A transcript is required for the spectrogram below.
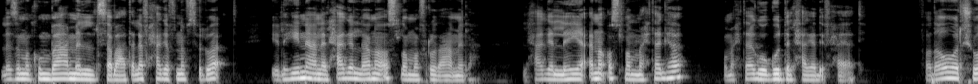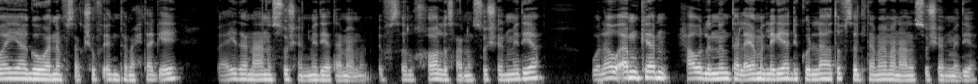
لازم أكون بعمل سبعة آلاف حاجة في نفس الوقت يلهيني عن الحاجة اللي أنا أصلا مفروض أعملها. الحاجة اللي هي أنا أصلا محتاجها ومحتاج وجود الحاجة دي في حياتي. فدور شوية جوه نفسك شوف أنت محتاج إيه بعيدا عن ال social media تماما. افصل خالص عن ال social media ولو أمكن حاول إن أنت الأيام اللي جاية دي كلها تفصل تماما عن ال social media.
